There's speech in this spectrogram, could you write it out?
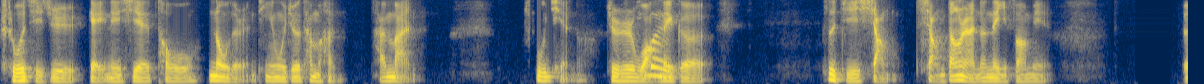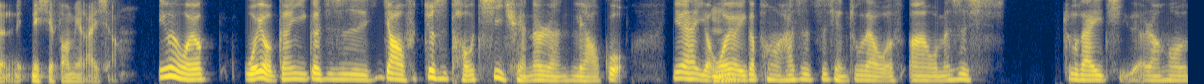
说几句给那些投 no 的人听，因为我觉得他们很还蛮肤浅的，就是往那个自己想想当然的那一方面的那那些方面来想。因为我有我有跟一个就是要就是投弃权的人聊过，因为有我有嗯一个朋友，他是之前住在我嗯、呃我们是住在一起的，然后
